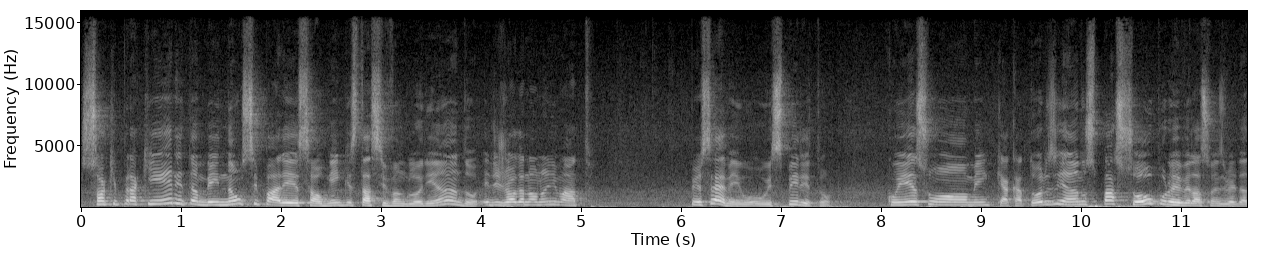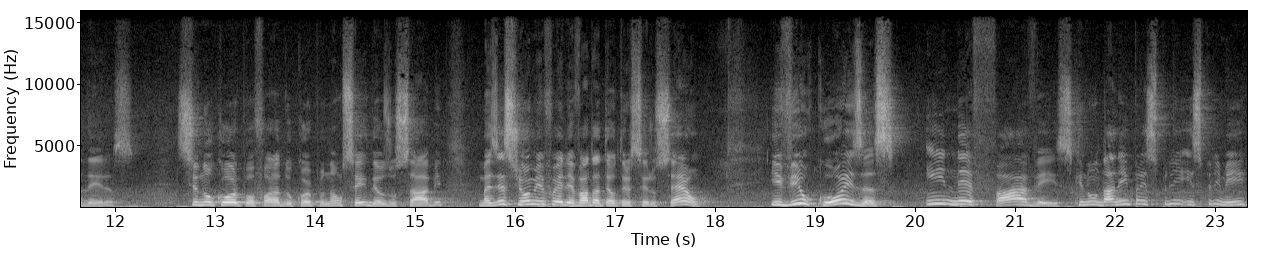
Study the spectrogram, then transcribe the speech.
Só que para que ele também não se pareça a alguém que está se vangloriando, ele joga no anonimato. Percebem o, o espírito? Conheço um homem que há 14 anos passou por revelações verdadeiras. Se no corpo ou fora do corpo, não sei, Deus o sabe, mas esse homem foi elevado até o terceiro céu e viu coisas inefáveis que não dá nem para exprimir.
